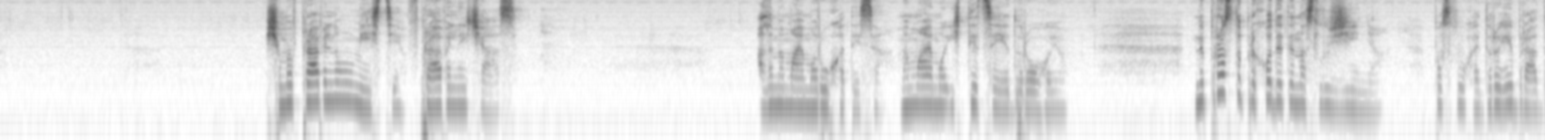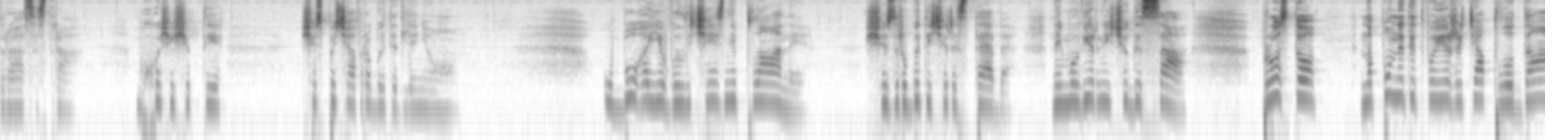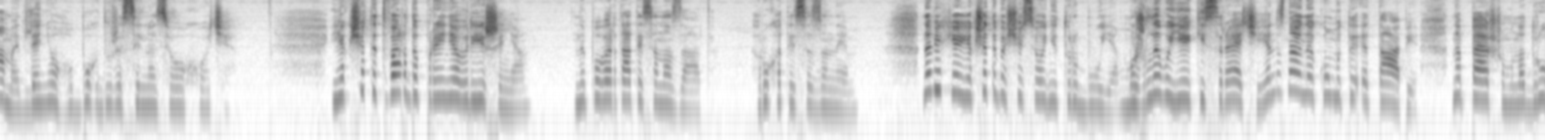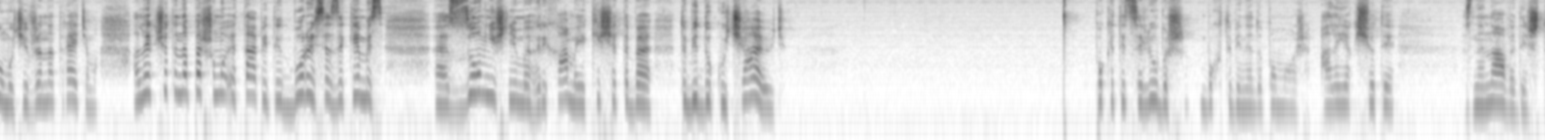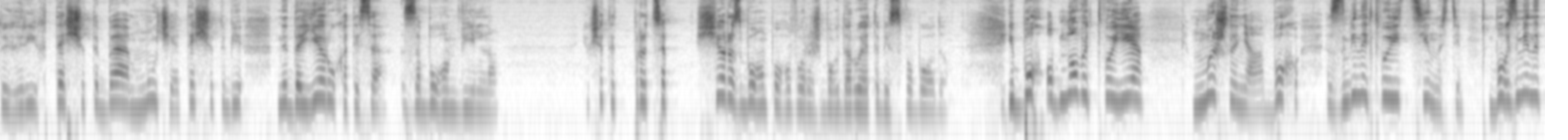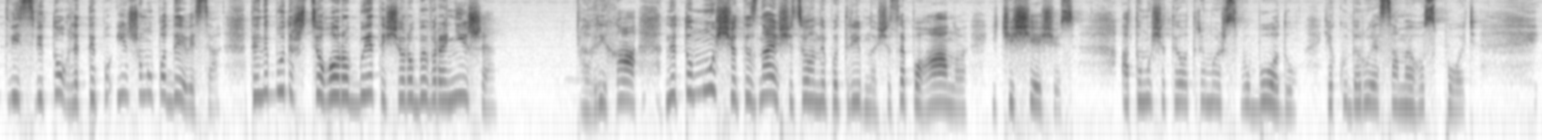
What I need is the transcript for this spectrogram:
що ми в правильному місці, в правильний час. Але ми маємо рухатися, ми маємо йти цією дорогою. Не просто приходити на служіння. Послухай, дорогий брат, дорога сестра, бо хочу, щоб ти щось почав робити для нього. У Бога є величезні плани, щось зробити через тебе, неймовірні чудеса. Просто наповнити твоє життя плодами для нього. Бог дуже сильно цього хоче. І якщо ти твердо прийняв рішення не повертатися назад, рухатися за ним. Навіть якщо тебе щось сьогодні турбує, можливо, є якісь речі, я не знаю, на якому ти етапі, на першому, на другому чи вже на третьому. Але якщо ти на першому етапі ти борешся з якимись е, зовнішніми гріхами, які ще тебе, тобі докучають, поки ти це любиш, Бог тобі не допоможе. Але якщо ти зненавидиш той гріх, те, що тебе мучає, те, що тобі не дає рухатися за Богом вільно, якщо ти про це раз з Богом поговориш, Бог дарує тобі свободу. І Бог обновить твоє мишлення, Бог змінить твої цінності, Бог змінить твій світогляд, ти по-іншому подивишся. Ти не будеш цього робити, що робив раніше. Гріха не тому, що ти знаєш, що цього не потрібно, що це погано чи ще щось, а тому, що ти отримуєш свободу, яку дарує саме Господь.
